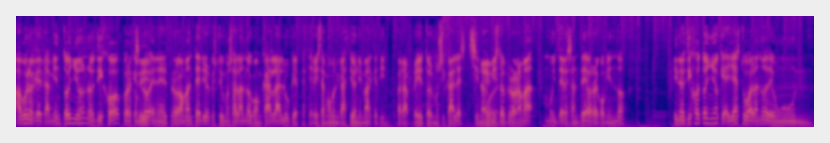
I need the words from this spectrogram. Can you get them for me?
Ah, bueno, que también Toño nos dijo, por ejemplo, Sí. en el programa anterior que estuvimos hablando con Carla Luque, especialista en comunicación y marketing para proyectos musicales. Si no habéis Bueno. visto el programa, muy interesante, os recomiendo. Y nos dijo Toño que ella estuvo hablando de un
